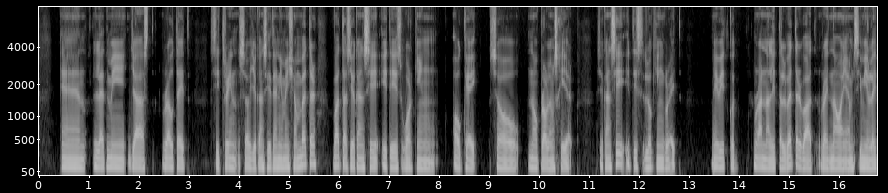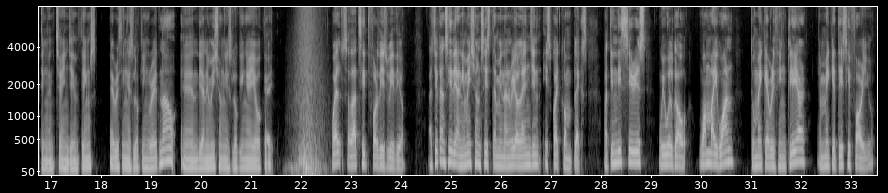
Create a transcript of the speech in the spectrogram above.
and let me just rotate Citrine so you can see the animation better. But as you can see, it is working okay. So no problems here. As you can see, it is looking great. Maybe it could run a little better, but right now I am simulating and changing things. Everything is looking great now and the animation is looking a-okay. Well, so that's it for this video. As you can see, the animation system in Unreal Engine is quite complex, but in this series we will go one by one to make everything clear and make it easy for you.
